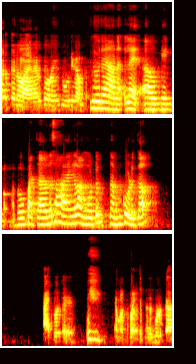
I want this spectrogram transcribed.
അടുത്തല്ല. വയനാട് കുറെ ദൂരെയാണ്. ദൂരെയാണ് അല്ലെ? ഓക്കെ അപ്പൊ പറ്റാവുന്ന സഹായങ്ങൾ അങ്ങോട്ടും നമുക്ക് കൊടുക്കാം. ആയിക്കോട്ടെ. നമുക്ക് പറ്റുന്നത് കൊടുക്കാം.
